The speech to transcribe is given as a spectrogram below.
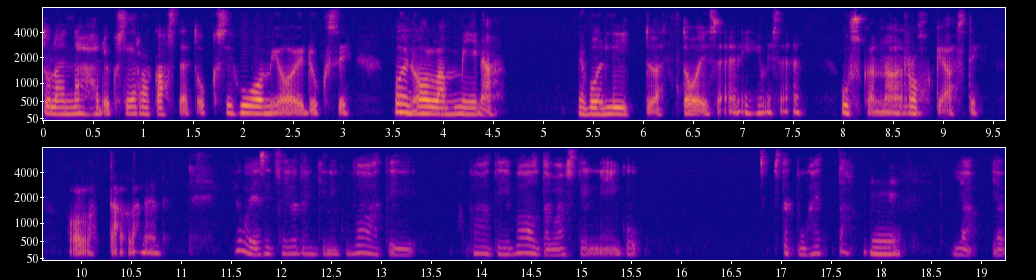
tulen nähdyksi, rakastetuksi, huomioiduksi, voin olla minä ja voin liittyä toiseen ihmiseen. Uskallan Mm. rohkeasti olla tällainen. Joo, ja sitten se jotenkin niin kuin vaatii, vaatii valtavasti niin kuin sitä puhetta. Mm. Ja, ja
